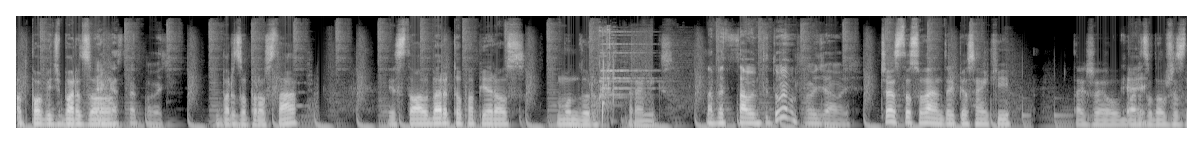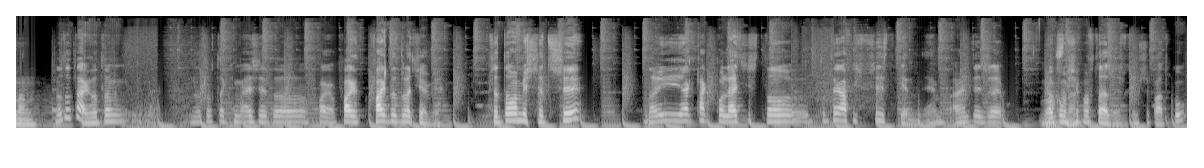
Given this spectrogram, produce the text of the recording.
Odpowiedź bardzo, Jaka jest ta odpowiedź? bardzo prosta. Jest to Alberto Papieros Mundur Remix. Nawet całym tytułem odpowiedziałeś. Często słuchałem tej piosenki, także ją Okej. bardzo dobrze znam. No to tak, no to, no to w takim razie to fa- fakt, fakt dla ciebie. Przed tobą jeszcze trzy, no i jak tak polecisz, to, to trafisz wszystkie, no nie? Pamiętaj, że mogą Jasne. się powtarzać w tym przypadku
